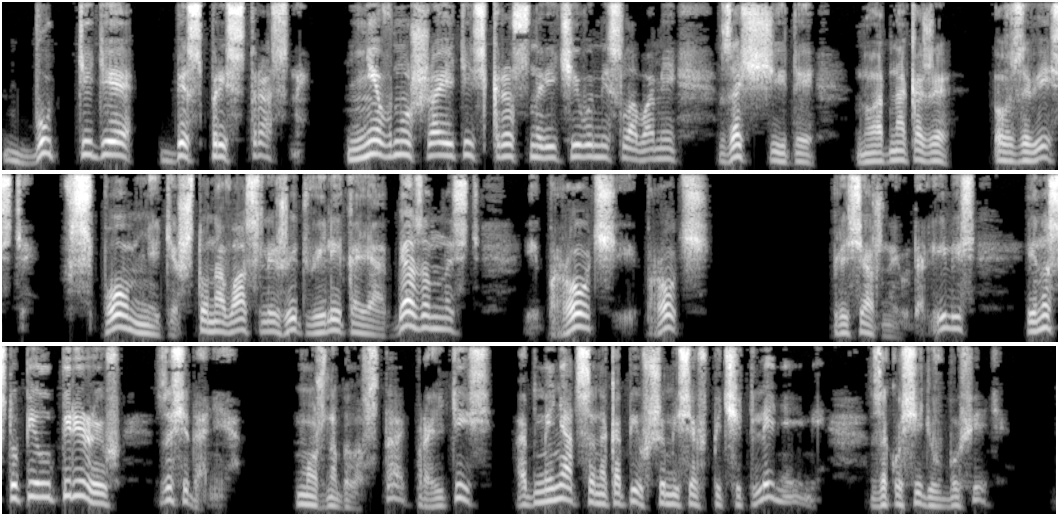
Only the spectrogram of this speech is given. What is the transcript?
«Будьте де беспристрастны, не внушайтесь красноречивыми словами защиты, но, однако же, взвесьте, вспомните, что на вас лежит великая обязанность и прочь, и прочь. Присяжные удалились, и наступил перерыв заседания. Можно было встать, пройтись, обменяться накопившимися впечатлениями, закусить в буфете.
